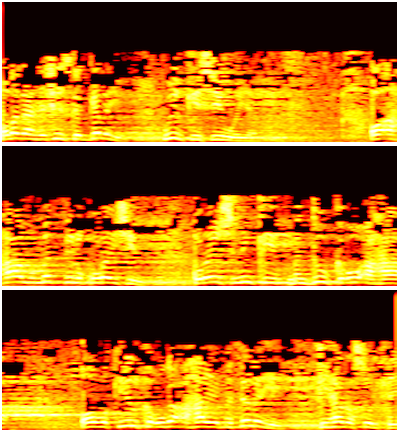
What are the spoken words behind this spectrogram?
وضغان هشيسك قليو ويلكي سيوي oo ahaa mumailu qurayshin. Quraysh ninkii manduubka u ahaa oo wakiilka uga ahaayee maalayey fii hada sulxi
